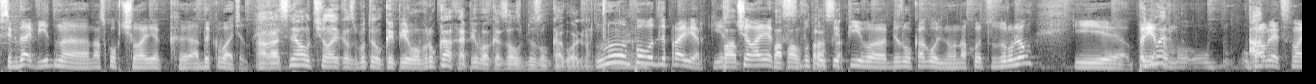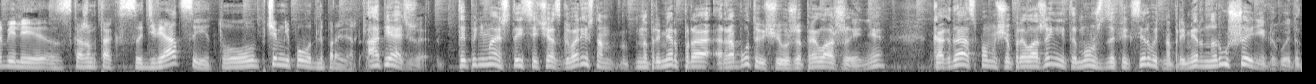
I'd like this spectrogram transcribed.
всегда видно, насколько человек адекватен. Ага, снял человека с бутылкой пива в руках, а пиво оказалось безалкогольным. Ну, повод для проверки. Если по человек с бутылкой пива безалкогольного находится за рулем и при Понимаешь? этом управляет а... автомобилем, скажем так, с девиацией, то чем не повод для проверки? Опять же, ты понимаешь, ты сейчас говоришь нам, например, про работающее уже приложение, когда с помощью приложений ты можешь зафиксировать, например, нарушение какое-то,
